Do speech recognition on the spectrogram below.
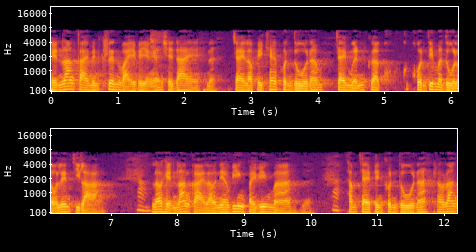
เห็นร่างกายมันเคลื่อนไหวไปอย่างนี้ใช้ได้นะใจเราไปแค่คนดูนะใจเหมือนกับคนที่มาดูเราเล่นกีฬาแล้วเห็นร่างกายเราเนี่ยวิ่งไปวิ่งมานะทำใจเป็นคนดูนะแล้วร่าง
